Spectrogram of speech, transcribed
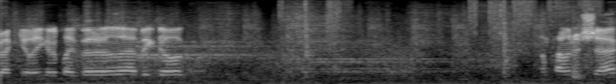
Dracula, you gotta play better than that, big dog. I'm coming to Shack.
